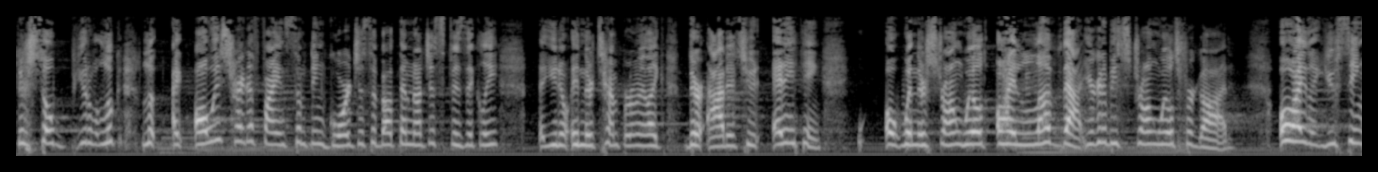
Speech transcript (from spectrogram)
They're so beautiful. Look, look, I always try to find something gorgeous about them, not just physically, uh, you know, in their temperament, like their attitude, anything. Oh, when they're strong willed, oh, I love that. You're going to be strong willed for God. Oh, I, you sing,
